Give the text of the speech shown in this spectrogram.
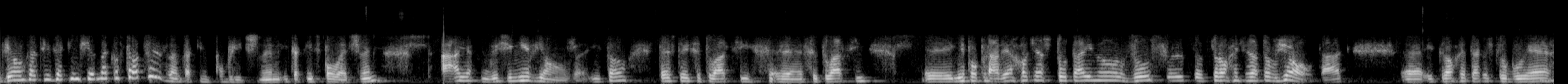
wiązać się z jakimś jednak ostracyzmem takim publicznym i takim społecznym, a jak mówię się nie wiąże. I to też tej sytuacji, sytuacji nie poprawia, chociaż tutaj no, ZUS e, trochę się za to wziął, tak? E, i trochę to jakoś próbuje,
